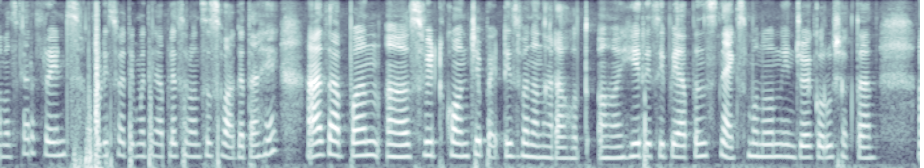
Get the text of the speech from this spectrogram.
नमस्कार फ्रेंड्स पुढे स्वातीमध्ये आपल्या सर्वांचं स्वागत आहे. आज आपण स्वीट कॉर्नचे पॅटीज बनवणार आहोत. ही रेसिपी आपण स्नॅक्स म्हणून एन्जॉय करू शकतात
